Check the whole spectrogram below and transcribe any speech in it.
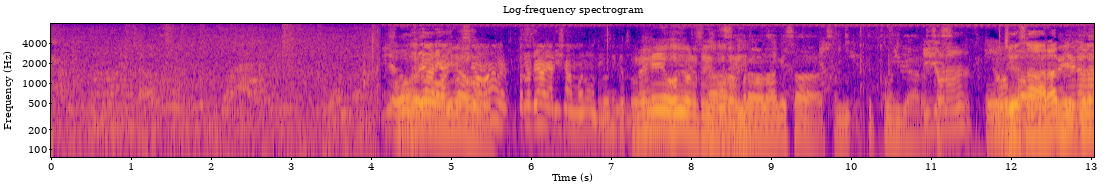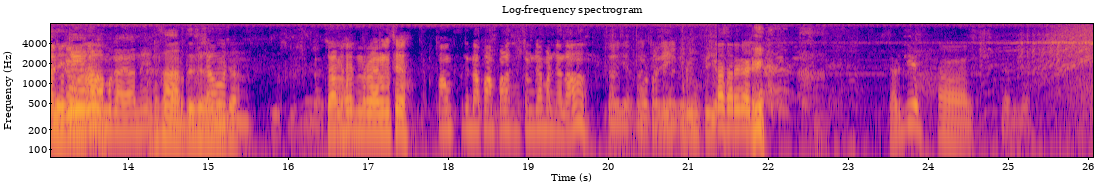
ਲੁਧਿਆਣੇ ਵਾਲੀ ਬੱਸ ਆਉਣਾ ਪਰ ਲੁਧਿਆਣੇ ਵਾਲੀ ਸ਼ਾਮਾਂ ਨੂੰ ਆਉਂਦੀ ਨਹੀਂ ਨਹੀਂ ਉਹੀ ਹੋਣੀ ਫਰੀਦਕੋਟ ਵਾਲੀ। ਸਮਰਾਲਾ ਕੇ ਸਾ ਕਿੱਥੋਂ ਹੀ ਯਾਰ। ਕੀ ਆਉਣਾ? ਜੇ ਸਹਾਰਾ ਫੇਰ ਤੇ ਲਿਆਣੇ ਵਾਲਾ ਮੰਗਾਇਆ ਨੇ ਹਜ਼ਾਰ ਤੇ ਸਿਰ ਨਹੀਂ ਚੱਲ ਫਿਰ ਨਰਵੈਲ ਕਿੱਥੇ ਆ? ਪੰਪ ਜਿੰਨਾ ਪੰਪ ਵਾਲਾ ਸਿਸਟਮ ਜਿਹਾ ਬਣ ਜਾਂਦਾ। ਚੱਲ ਯਾਰ ਮੋਟਰ ਜੀ ਸਾਰੇ ਰੈਡੀ ਚੜ ਜੀਏ ਹਾਂ।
